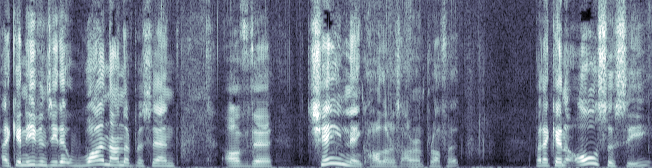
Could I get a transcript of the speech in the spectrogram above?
I can even see that 100% of the Chainlink hodlers are in profit. But I can also see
